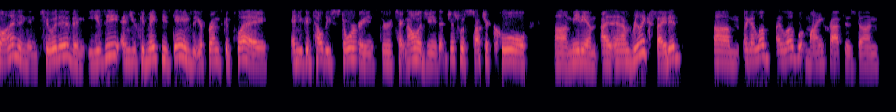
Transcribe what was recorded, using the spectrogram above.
fun and intuitive and easy. And you could make these games that your friends could play and you could tell these stories through technology that just was such a cool uh, medium. I, and I'm really excited. Um, like I love, I love what Minecraft has done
